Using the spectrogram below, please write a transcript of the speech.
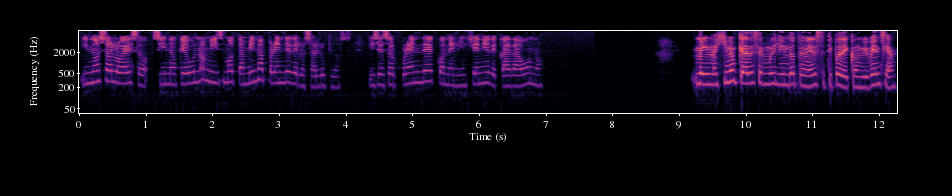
Y no solo eso, sino que uno mismo también aprende de los alumnos y se sorprende con el ingenio de cada uno. Me imagino que ha de ser muy lindo tener este tipo de convivencia.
